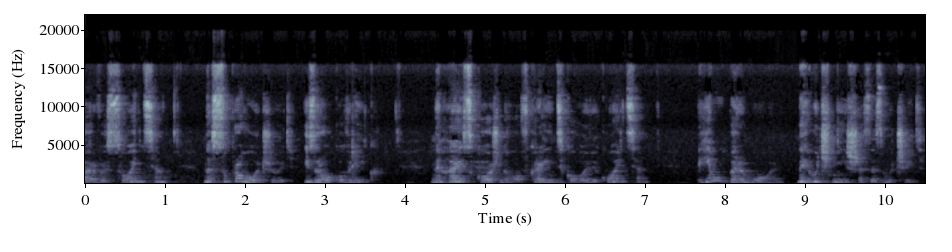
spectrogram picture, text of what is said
Барви сонця нас супроводжують із року в рік. Нехай з кожного вкраїнського віконця гімн перемоги найгучніше зазвучить.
